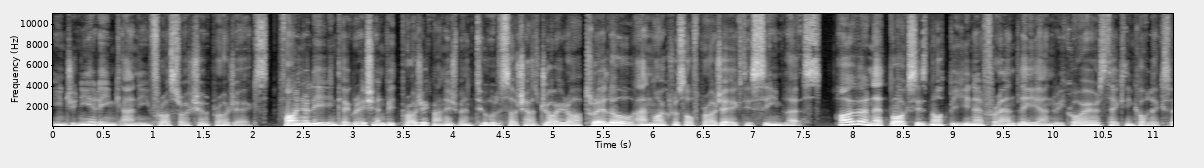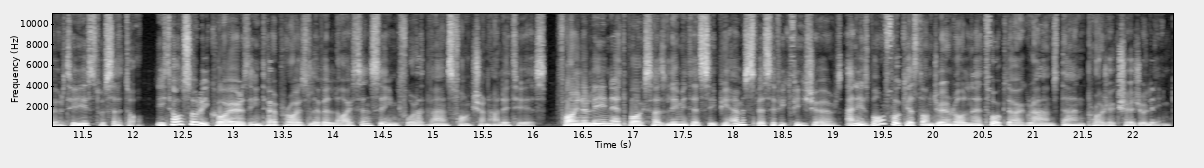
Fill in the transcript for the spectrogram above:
engineering, and infrastructure projects. Finally, integration with project management tools such as Jira, Trello, and Microsoft Project is seamless. However, Netbox is not beginner-friendly and requires technical expertise to set up. It also requires enterprise-level licensing for advanced functionalities. Finally, Netbox has limited CPM-specific features and is more focused on general network diagrams than project scheduling.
